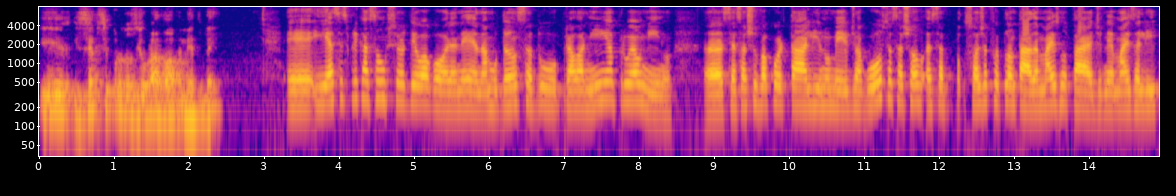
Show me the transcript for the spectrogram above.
e, e sempre se produziu razoavelmente bem. É, e essa explicação que o senhor deu agora, né, na mudança para a Laninha para o El Ninho, Uh, se essa chuva cortar ali no meio de agosto, essa, essa soja que foi plantada mais no tarde, né, mais ali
